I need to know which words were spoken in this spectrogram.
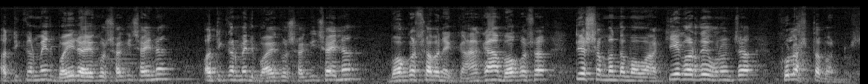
अतिक्रमित भइरहेको छ कि छैन? अतिक्रमित भएको छ कि छैन? भएको छ भने कहाँ कहाँ भएको छ? त्यस सम्बन्धमा उहाँ के गर्दै हुनुहुन्छ? खुलस्त भन्नुहोस्।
